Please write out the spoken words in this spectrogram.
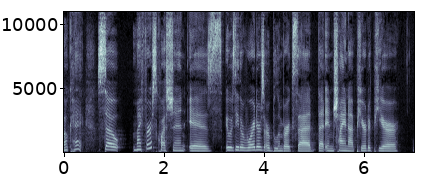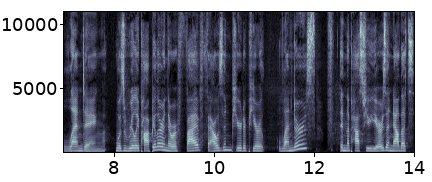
Okay. So my first question is it was either Reuters or Bloomberg said that in China peer-to-peer lending was really popular and there were 5,000 peer-to-peer lenders in the past few years and now that's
